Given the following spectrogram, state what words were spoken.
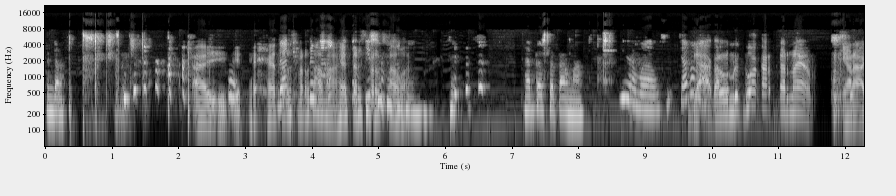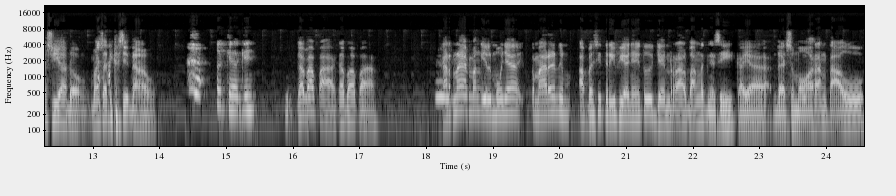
Bentar. Ai, he- haters pertama, haters pertama. Atas pertama. Iya mal. Siapa Enggak, mal? kalau menurut gua kar- karena ya rahasia dong. Masa dikasih tahu? Oke oke. Gak apa-apa, gak apa-apa. Karena emang ilmunya kemarin apa sih trivianya itu general banget gak sih? Kayak gak semua orang tahu,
